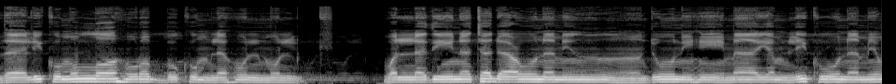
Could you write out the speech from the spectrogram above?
ذلكم الله ربكم له الملك. والذين تدعون من دونه ما يملكون من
